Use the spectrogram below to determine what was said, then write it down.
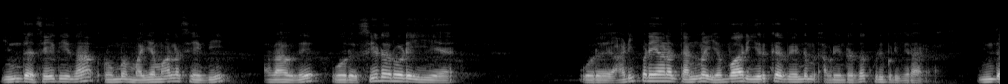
இந்த செய்தி தான் ரொம்ப மையமான செய்தி. அதாவது ஒரு சீடருடைய ஒரு அடிப்படையான தன்மை எவ்வாறு இருக்க வேண்டும் அப்படின்றத குறிப்பிடுகிறார். இந்த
